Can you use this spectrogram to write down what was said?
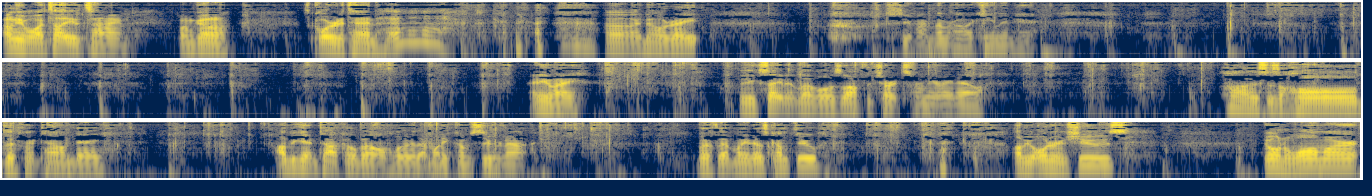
I don't even want to tell you the time, but I'm gonna. It's quarter to ten. Ah. oh, I know, right? Let's see if I remember how I came in here. Anyway, the excitement level is off the charts for me right now. Oh, this is a whole different town day. I'll be getting Taco Bell whether that money comes through or not. But if that money does come through, I'll be ordering shoes, going to Walmart.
